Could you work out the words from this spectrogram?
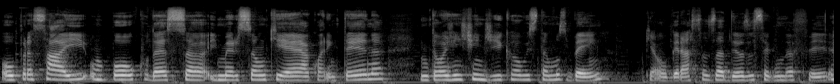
ou para sair um pouco dessa imersão que é a quarentena. Então a gente indica o Estamos Bem, que é o Graças a Deus a segunda-feira.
